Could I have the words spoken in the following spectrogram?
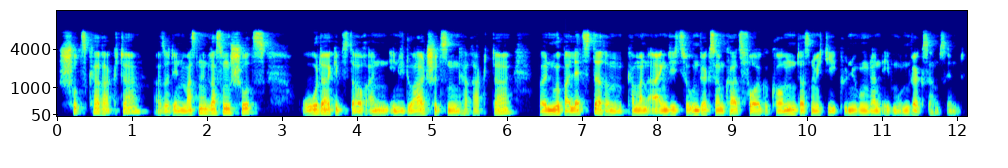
Schutzcharakter, also den Massenentlassungsschutz, oder gibt es da auch einen Individualschützencharakter? Weil nur bei letzterem kann man eigentlich zur Unwirksamkeitsfolge kommen, dass nämlich die Kündigungen dann eben unwirksam sind.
